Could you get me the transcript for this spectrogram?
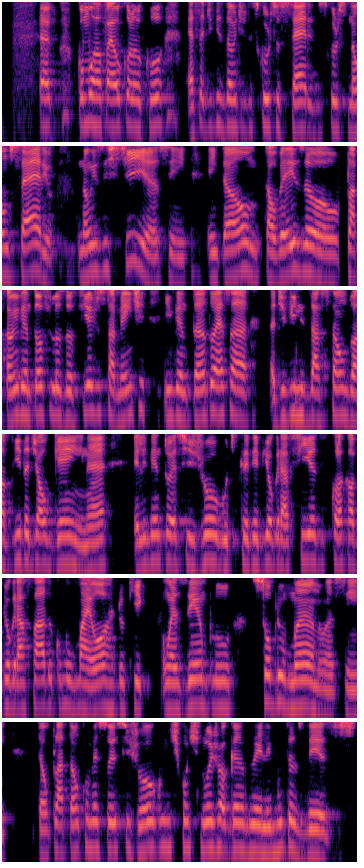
É, como o Rafael colocou, essa divisão de discurso sério e discurso não sério não existia, assim. Então, talvez o Platão inventou a filosofia justamente inventando essa divinização da vida de alguém, né? Ele inventou esse jogo de escrever biografias e colocar o biografado como maior do que um exemplo sobre-humano, assim. Então Platão começou esse jogo e a gente continua jogando ele muitas vezes.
